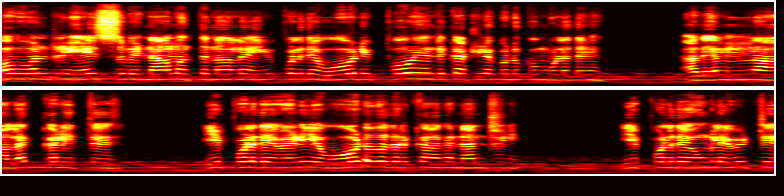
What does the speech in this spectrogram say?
ஒவ்வொன்று இயேசுவின் நாமத்தினாலே இப்பொழுதே ஓடிப்போ என்று கட்டளை கொடுக்கும் பொழுது அதெல்லாம் அலக்களித்து இப்பொழுதே வெளியே ஓடுவதற்காக நன்றி. இப்பொழுதே உங்களை விட்டு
